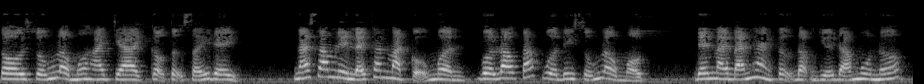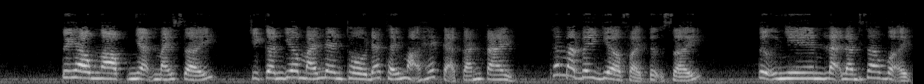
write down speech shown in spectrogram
tôi xuống lầu mua hai chai, cậu tự sấy đi. Nói xong liền lấy khăn mặt của mình, vừa lau tóc vừa đi xuống lầu một. Đến máy bán hàng tự động dưới đó mua nước. Tuy hồng ngọc nhận máy sấy chỉ cần giơ máy lên thôi đã thấy mỏi hết cả cánh tay. Thế mà bây giờ phải tự sấy tự nhiên lại làm sao vậy?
